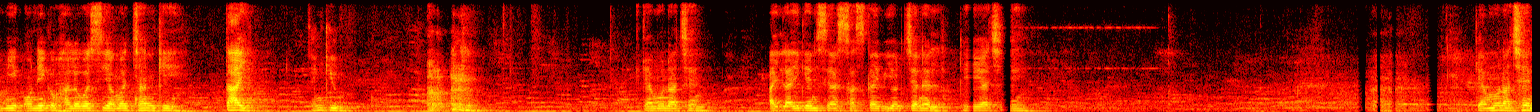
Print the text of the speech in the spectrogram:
আমি অনেক ভালোবাসি আমার জানকে। তাই থ্যাংক ইউ কেমন আছেন? I like and share subscribe your channel ঠিক আছে? কেমন আছেন?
